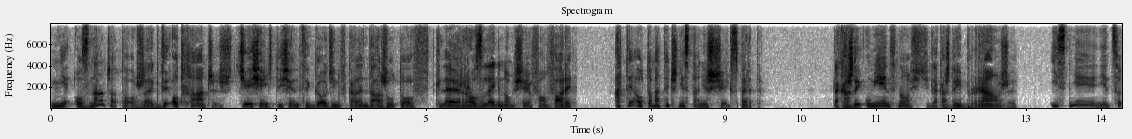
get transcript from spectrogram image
nie oznacza to, że gdy odhaczysz 10 tysięcy godzin w kalendarzu, to w tle rozlegną się fanfary, a ty automatycznie staniesz się ekspertem. Dla każdej umiejętności, dla każdej branży istnieje nieco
